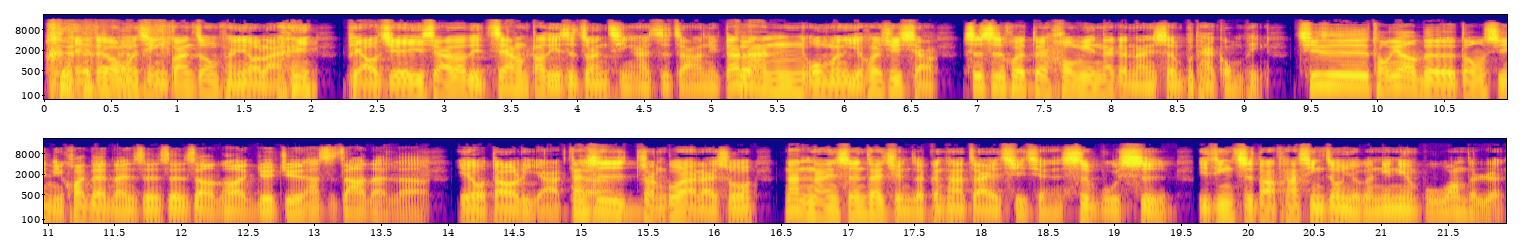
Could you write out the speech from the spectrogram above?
哎，这个我们请观众朋友来 表决一下，到底这样到底是专情还是渣女？当然，我们也会去想，是不是会对后面那个男生不太公平？其实同样的东西，你换在男生身上的话，你就觉得他是渣男了，也有道理啊。但是转过来来说，那男生在选择跟他在一起前，是不是已经知道他心中有个念念不忘的人？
